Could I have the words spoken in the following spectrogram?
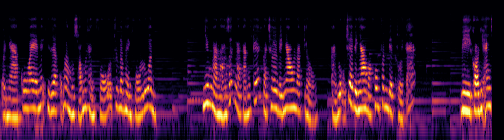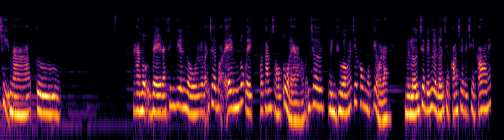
ở nhà cô em ấy, thì ra cũng là một xóm ở thành phố, trung tâm thành phố luôn. Nhưng mà nó rất là gắn kết và chơi với nhau là kiểu cả lũ chơi với nhau và không phân biệt tuổi tác. Vì có những anh chị mà từ Hà Nội về là sinh viên rồi, vẫn chơi bọn em lúc ấy có năm sáu tuổi à vẫn chơi bình thường ấy, chứ không có kiểu là người lớn chơi với người lớn, trẻ con chơi với trẻ con ấy.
